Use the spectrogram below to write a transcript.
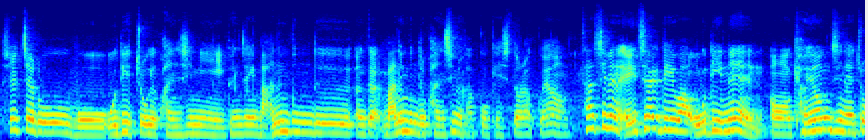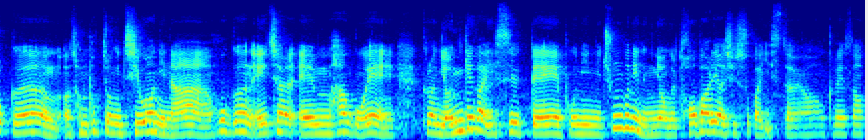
실제로 뭐 오디 쪽에 관심이 굉장히 많은 분들, 그러니까 많은 분들 관심을 갖고 계시더라고요. 사실은 HRD와 OD는 어, 경영진의 조금 어, 전폭적인 지원이나 혹은 HRM하고의 그런 연계가 있을 때 본인이 충분히 능력을 더 발휘하실 수가 있어요. 그래서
